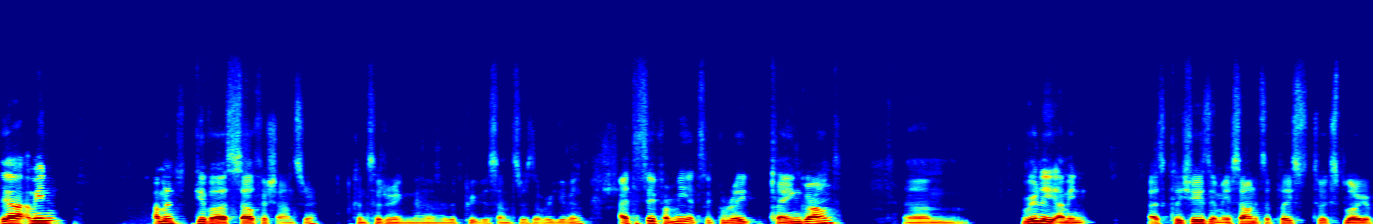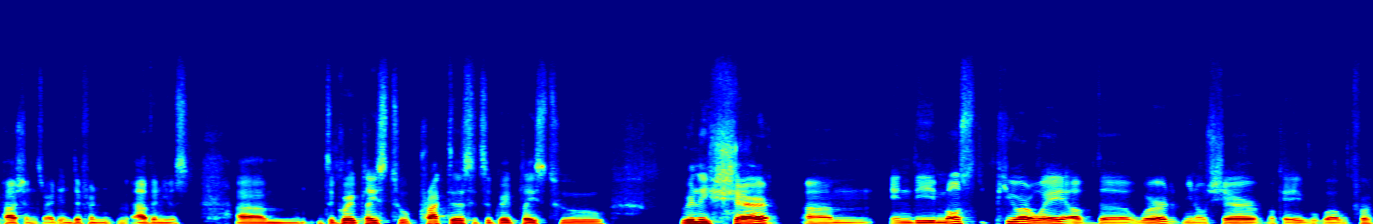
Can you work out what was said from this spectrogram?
Yeah, I mean, I'm going to give a selfish answer considering uh, the previous answers that were given. I have to say, for me, it's a great playing ground. Um, really, I mean, as cliche as it may sound, it's a place to explore your passions, right, in different avenues. Um, it's a great place to practice. It's a great place to really share um, in the most pure way of the word. You know, share. Okay, well, for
